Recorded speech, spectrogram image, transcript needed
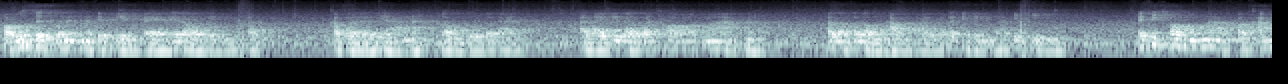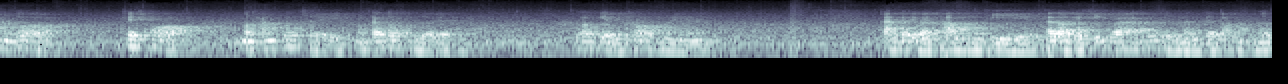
ความรู้สึกนั้นมันจะเปลี่ยนแปลงให้เราเห็นกับ กับหลายอย่างนะลองดูก็ได้ อะไรที่เราว่าชอบมากๆนะถ้าเราก็ลองทำไปแล้วก็จะเห็นว่าที่จริงไอ้ที่ชอบมากๆบางครั้งมันก็แค่ชอบบางครั้งก็เฉยบางครั้งก็เบื่อเลยแล้วก็เปลี่ยนเป็นชอบใหม่นะการปฏิบัติธรรมบางที ถ้าเราไปคิดว่ารู้สึกมันจะต้องเมื่อ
